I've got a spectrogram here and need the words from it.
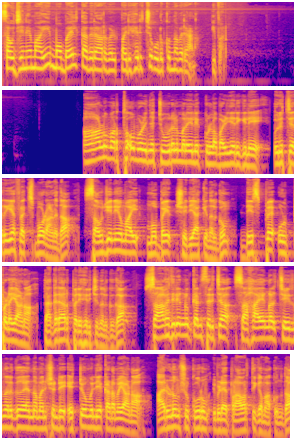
സൗജന്യമായി മൊബൈൽ തകരാറുകൾ പരിഹരിച്ചു കൊടുക്കുന്നവരാണ് ഇവർ. ആളുമർത്ഥവും ഒഴിഞ്ഞ ചൂരൽമലയിലേക്കുള്ള വഴിയരികിലെ ഒരു ചെറിയ ഫ്ലെക്സ് ബോർഡാണിത് സൗജന്യമായി മൊബൈൽ ശരിയാക്കി നൽകും. ഡിസ്പ്ലേ ഉൾപ്പെടെയാണ് തകരാർ പരിഹരിച്ചു നൽകുക. സാഹചര്യങ്ങൾക്കനുസരിച്ച് സഹായങ്ങൾ ചെയ്തു നൽകുക എന്ന മനുഷ്യന്റെ ഏറ്റവും വലിയ കടമയാണ് അരുണും ഷുക്കൂറും ഇവിടെ പ്രാവർത്തികമാക്കുന്നത്.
